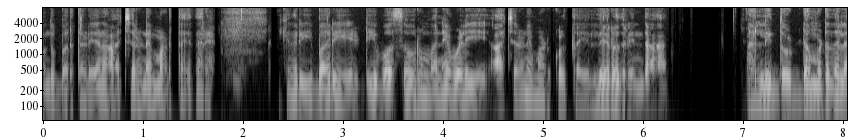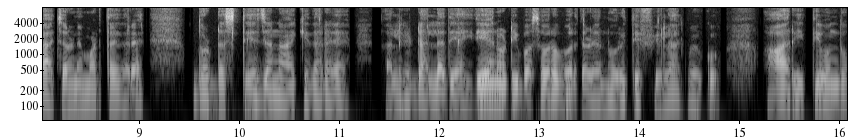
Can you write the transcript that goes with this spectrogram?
ಒಂದು ಬರ್ತ್ಡೇನ ಆಚರಣೆ ಮಾಡ್ತಾ ಇದ್ದಾರೆ. ಯಾಕೆಂದ್ರೆ ಈ ಬಾರಿ ಡಿ ಬಾಸ್ ಅವರು ಮನೆ ಬಳಿ ಆಚರಣೆ ಮಾಡ್ಕೊಳ್ತಾ ಇಲ್ಲದೇ ಇರೋದ್ರಿಂದ ಅಲ್ಲಿ ದೊಡ್ಡ ಮಟ್ಟದಲ್ಲಿ ಆಚರಣೆ ಮಾಡ್ತಾ ಇದ್ದಾರೆ. ದೊಡ್ಡ ಸ್ಟೇಜನ್ನು ಹಾಕಿದ್ದಾರೆ. ಅಲ್ಲಿಗೆ ಅಲ್ಲದೆ ಇದೇನು ಡಿ ಬಾಸ್ ಅವರ ಬರ್ತ್ಡೇ ಅನ್ನೋ ರೀತಿ ಫೀಲ್ ಆಗಬೇಕು. ಆ ರೀತಿ ಒಂದು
